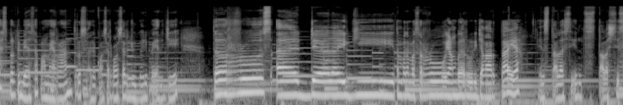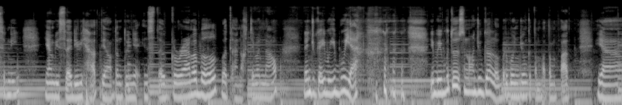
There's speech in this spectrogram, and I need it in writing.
ya seperti biasa pameran, terus ada konser-konser juga di PRJ Terus ada lagi tempat-tempat seru yang baru di Jakarta ya. Instalasi-instalasi seni yang bisa dilihat yang tentunya instagramable buat anak zaman now. Dan juga ibu-ibu ya. Ibu-ibu tuh senang juga loh berkunjung ke tempat-tempat yang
